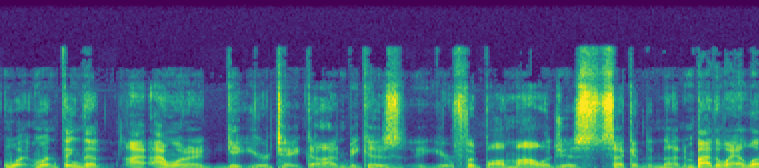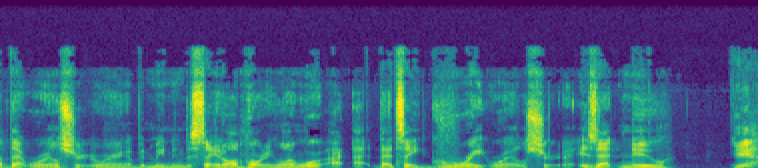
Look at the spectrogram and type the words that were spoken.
one, one thing that I, I want to get your take on because your football knowledge is second to none. And by the way, I love that Royal shirt you're wearing. I've been meaning to say it all morning long. I, I, that's a great Royal shirt. Is that new? Yeah,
